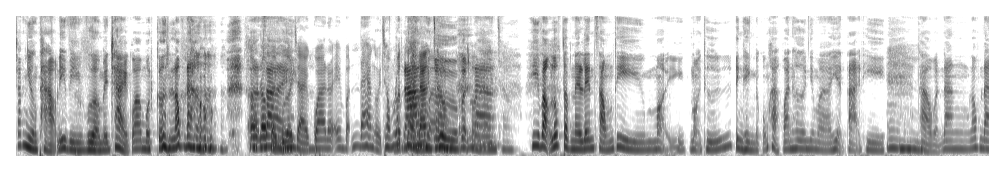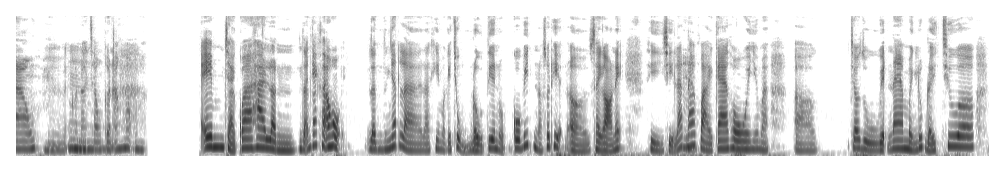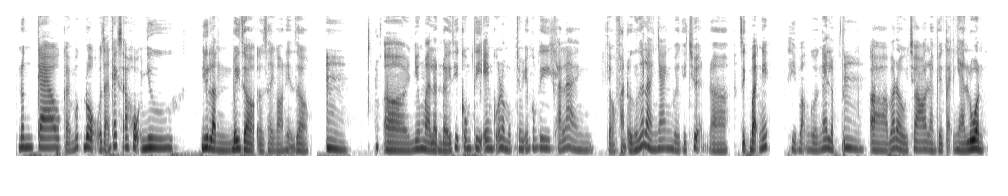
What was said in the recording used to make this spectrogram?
chắc nhường thảo đi vì vừa mới trải qua một cơn lockdown ờ, đâu dài. phải vừa trải qua đâu em vẫn đang ở trong lockdown vẫn đang, đang ừ, vẫn đang, đang hy vọng lúc tập này lên sóng thì mọi mọi thứ tình hình nó cũng khả quan hơn nhưng mà hiện tại thì ừ. thảo vẫn đang lockdown ừ, vẫn còn ừ. đang trong cơn ác mộng em trải qua hai lần giãn cách xã hội lần thứ nhất là là khi mà cái chủng đầu tiên của covid nó xuất hiện ở sài gòn ấy thì chỉ lác đác ừ. vài ca thôi nhưng mà uh, cho dù Việt Nam mình lúc đấy chưa nâng cao cái mức độ giãn cách xã hội như như lần bây giờ ở Sài Gòn hiện giờ. Ừ. Uh, nhưng mà lần đấy thì công ty em cũng là một trong những công ty khá là kiểu phản ứng rất là nhanh về cái chuyện uh, dịch bệnh ấy thì mọi người ngay lập tức ừ. uh, bắt đầu cho làm việc tại nhà luôn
